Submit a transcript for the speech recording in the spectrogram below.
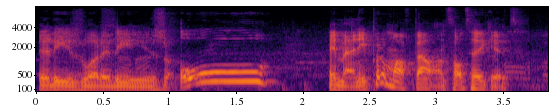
it is what it is. Oh! Hey man, he put him off balance. I'll take it. Oh,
